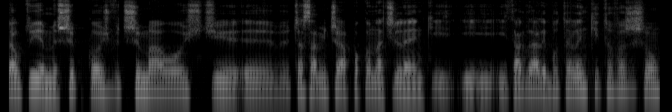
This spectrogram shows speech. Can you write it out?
kształtujemy szybkość, wytrzymałość, yy, czasami trzeba pokonać lęk i, i, i tak dalej, bo te lęki towarzyszą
